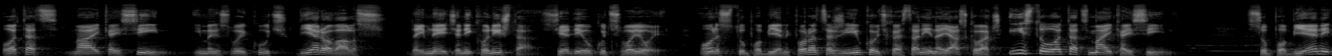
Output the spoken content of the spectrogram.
Otac, majka i sin imaju svoju kuću. Vjerovali su da im neće niko ništa, sjedi u kući svojoj. Oni su tu pobijeni. Porodica Živković koja stani na Jaskovač, isto otac, majka i sin, su pobijeni.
